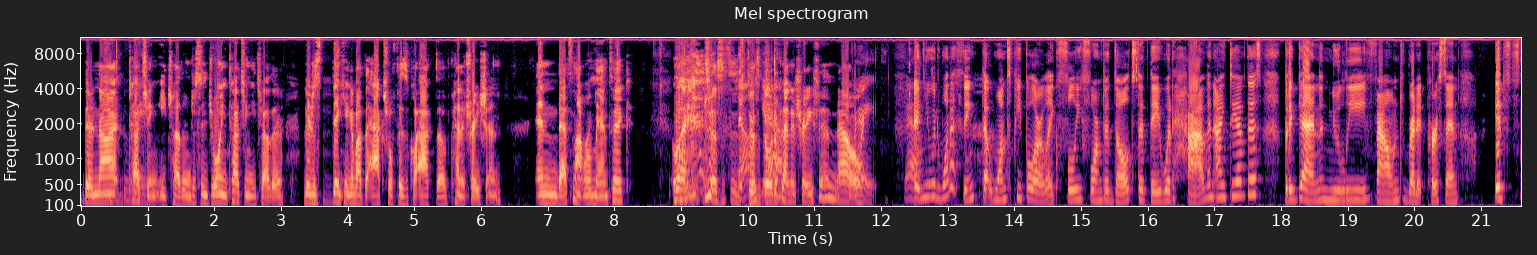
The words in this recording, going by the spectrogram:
They're not right. touching each other and just enjoying touching each other. They're just mm-hmm. thinking about the actual physical act of penetration, and that's not romantic. Like just no, just yeah. go to penetration? No. Right. Yeah. And you would want to think that once people are like fully formed adults that they would have an idea of this. But again, newly found Reddit person, it's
